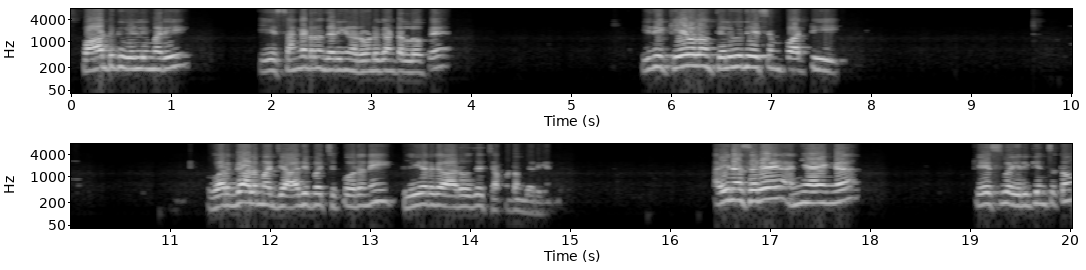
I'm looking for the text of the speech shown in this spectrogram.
స్పాట్కి వెళ్ళి మరి ఈ సంఘటన జరిగిన రెండు గంటల లోపే ఇది కేవలం తెలుగుదేశం పార్టీ వర్గాల మధ్య ఆధిపత్య పోరని క్లియర్గా ఆ రోజే చెప్పడం జరిగింది. అయినా సరే అన్యాయంగా కేసులో ఇరికించటం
